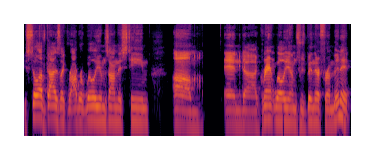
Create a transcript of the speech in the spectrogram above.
You still have guys like Robert Williams on this team, um, and uh, Grant Williams, who's been there for a minute.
